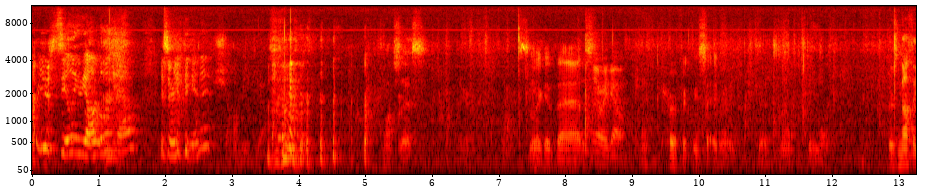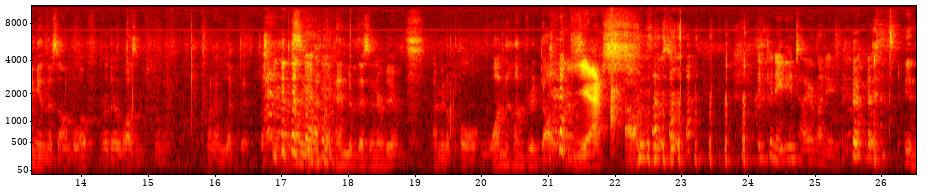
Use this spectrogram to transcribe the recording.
Are you sealing the envelope now? Is there anything in it? Shaw Media. Watch this. So look at that. There we go. Okay. Perfectly safe. Good. No, didn't work. There's nothing in this envelope, or there wasn't when I when I licked it. But you're gonna see at the end of this interview, I'm gonna pull one hundred dollars Yes. out of this In Canadian Tire money. in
